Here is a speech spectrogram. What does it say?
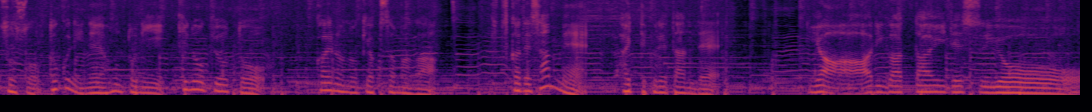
そうそう特にね本当に昨日今日とカイロのお客様が2日で3名入ってくれたんでいやーありがたいですよ。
